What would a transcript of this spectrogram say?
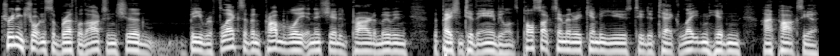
Treating shortness of breath with oxygen should be reflexive and probably initiated prior to moving the patient to the ambulance. Pulse oximetry can be used to detect latent hidden hypoxia.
